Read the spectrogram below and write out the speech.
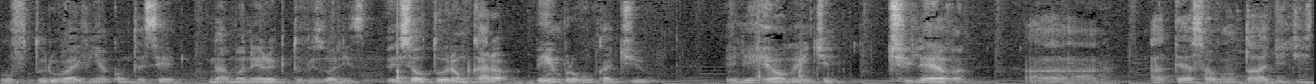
o futuro vai vir acontecer da maneira que tu visualiza. Esse autor é um cara bem provocativo, ele realmente te leva a, a ter essa vontade de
